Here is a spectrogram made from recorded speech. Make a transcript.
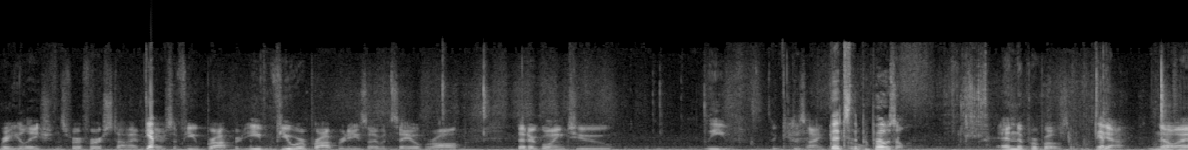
regulations for a first time. Yep. There's a few property, fewer properties, I would say overall, that are going to leave the design. That's the proposal. And the proposal. Yep. Yeah. No, I,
